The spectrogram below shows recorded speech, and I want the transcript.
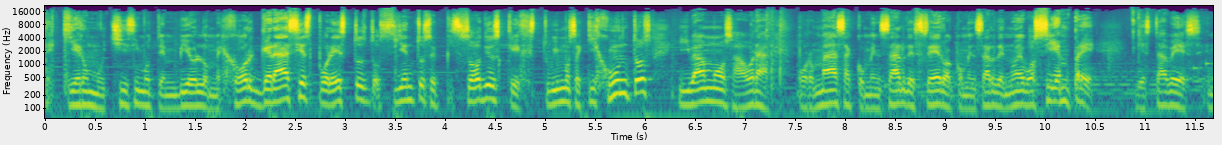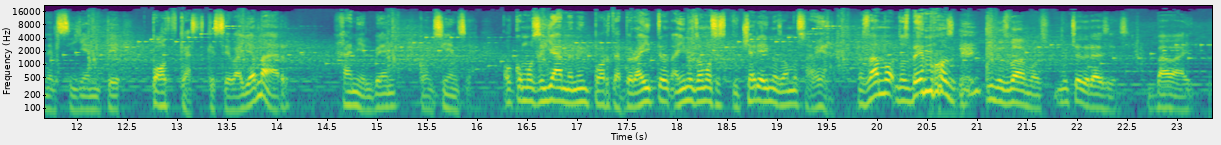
te quiero muchísimo, te envío lo mejor. Gracias por estos 200 episodios que estuvimos aquí juntos y vamos ahora por más a comenzar de cero, a comenzar de nuevo siempre. Y esta vez en el siguiente podcast que se va a llamar Haniel Ben Conciencia. O como se llame, no importa, pero ahí, ahí nos vamos a escuchar y ahí nos vamos a ver. Nos, vamos, nos vemos y nos vamos. Muchas gracias. Bye bye.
